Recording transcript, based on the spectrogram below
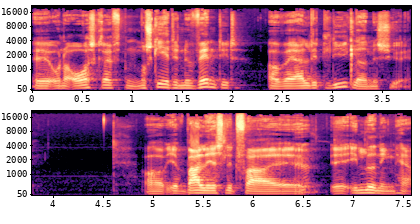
Øh, under overskriften, måske er det nødvendigt at være lidt ligeglad med Syrien. Og jeg vil bare læse lidt fra øh, øh, indledningen her.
